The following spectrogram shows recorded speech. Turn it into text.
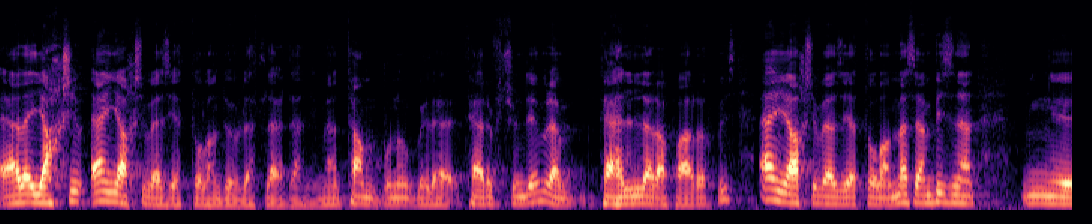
hələ yaxşı ən yaxşı vəziyyətdə olan dövlətlərdənik. Mən tam bunu belə tərif üçün demirəm, təhlillər aparırıq biz. Ən yaxşı vəziyyətdə olan, məsələn bizlə e,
